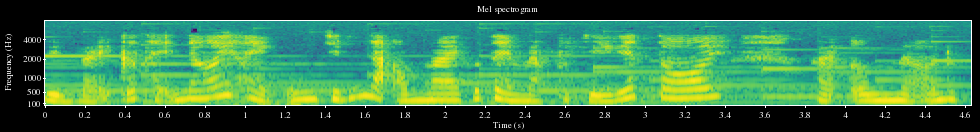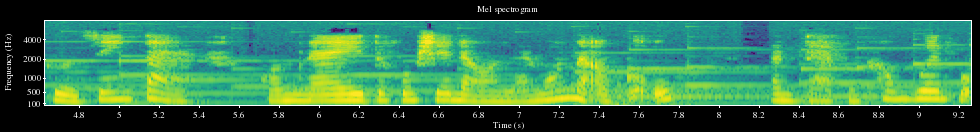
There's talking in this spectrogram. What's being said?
vì vậy có thể nói Hoàng Ưng chính là ông Mai có tiền mặt và chị ghét tôi. Hoàng Ưng nở nụ cười gian tà, hôm nay tôi cũng sẽ đòi lại món nợ cũ. Anh ta vẫn không quên vụ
